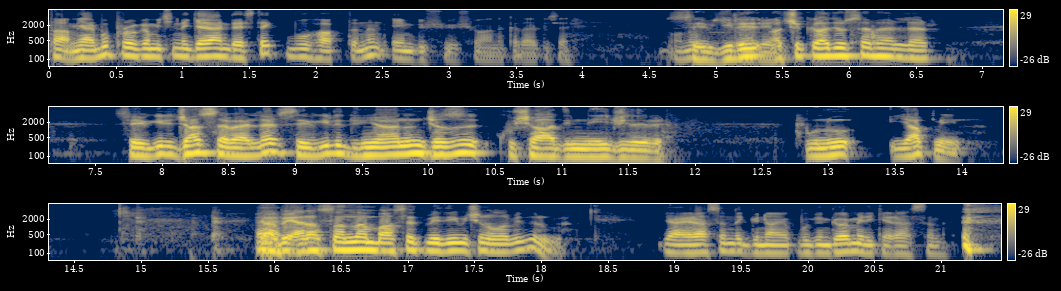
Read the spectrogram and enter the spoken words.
Tamam yani bu program içinde gelen destek bu haftanın en düşüğü şu ana kadar bize. Onu sevgili söyleyelim. açık radyo severler, sevgili caz severler, sevgili dünyanın cazı kuşağı dinleyicileri. Bunu yapmayın. Ya Evet. bir Eraslan'dan bahsetmediğim için olabilir mi? Ya Eraslan'da günah yok. Bugün görmedik Eraslan'ı.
